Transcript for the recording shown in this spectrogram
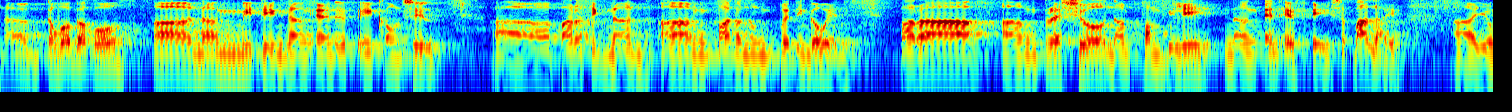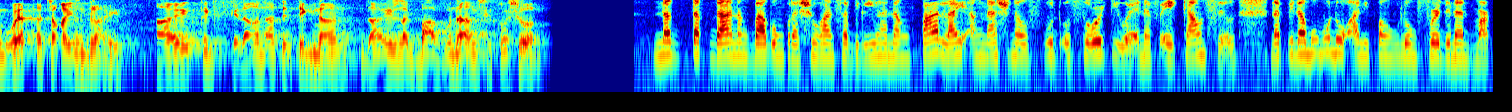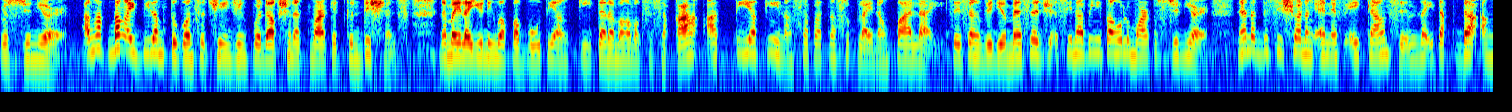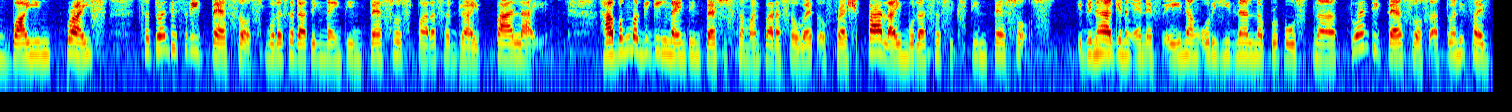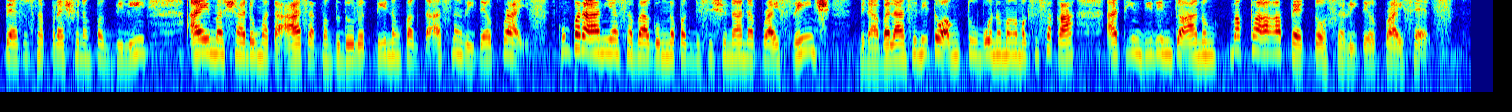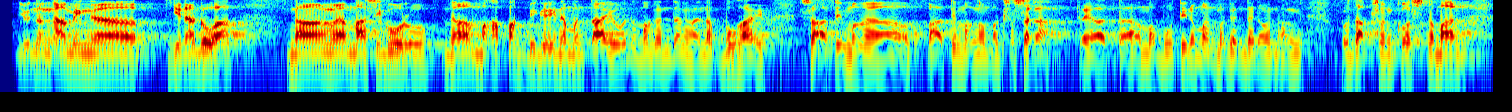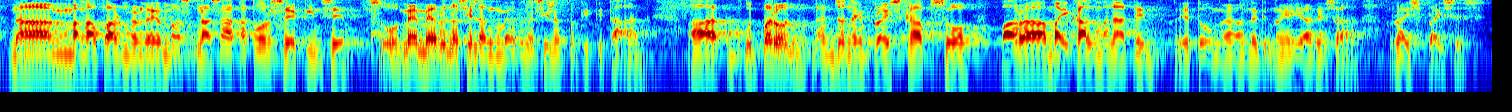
Nagtawag ako ah, ng meeting ng NFA Council ah, para tignan ang paano nung pwedeng gawin para ang presyo ng pambili ng NFA sa palay, ah, yung wet at saka yung dry, ay kailangan natin tignan dahil nagbago na ang sitwasyon. Nagtakda ng bagong presyuhan sa bilihan ng palay ang National Food Authority o NFA Council na pinamumunuan ni Pangulong Ferdinand Marcos Jr. Ang hakbang ay bilang tugon sa changing production at market conditions na may layuning mapabuti ang kita ng mga magsasaka at tiyakin ang sapat na supply ng palay. Sa isang video message, sinabi ni Pangulong Marcos Jr. na nagdesisyon ng NFA Council na itakda ang buying price sa 23 pesos mula sa dating 19 pesos para sa dry palay habang magiging 19 pesos naman para sa wet o fresh palay mula sa 16 pesos. Ibinahagi ng NFA na ang original na proposed na 20 pesos at 25 pesos na presyo ng pagbili ay masyadong mataas at magdudulot din ng pagtaas ng retail price. Kumparaan niya sa bagong napagdesisyonan na price range, binabalanse nito ang tubo ng mga magsasaka at hindi rin gaanong makaapekto sa retail prices. Yun ang aming ah, ginagawa ah, masiguro na makapagbigay naman tayo ng magandang hanap buhay sa ating mga ating mga magsasaka. Kaya mabuti naman, maganda naman ang production cost naman ng mga farmer ngayon mas, nasa 14, 15. So may meron na silang meron na silang pagkikitaan. At bukod pa ron, nandiyan na yung price cap. So para maikalma natin itong ah, nag- nangyayari sa rice prices.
